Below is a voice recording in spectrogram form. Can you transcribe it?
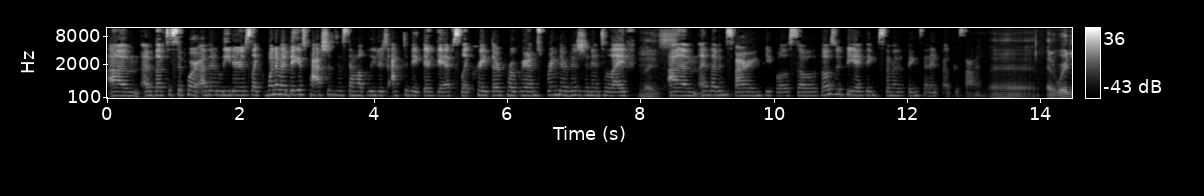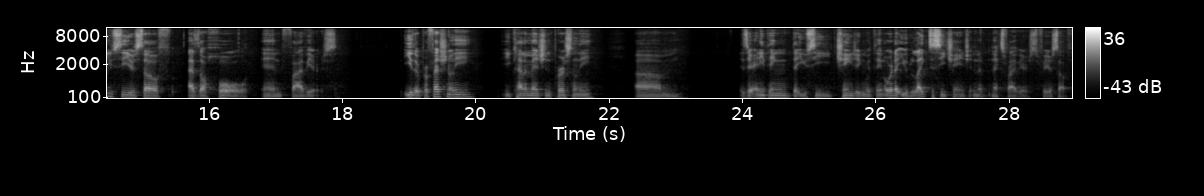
Um, i'd love to support other leaders. Like one of my biggest passions is to help leaders activate their gifts like create their programs bring their vision into life. Nice. Um, i love inspiring people. So those would be i think some of the things that i'd focus on. Man. And where do you see yourself as a whole in five years? Either professionally you kind of mentioned personally um, is there anything that you see changing within or that you'd like to see change in the next five years for yourself?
